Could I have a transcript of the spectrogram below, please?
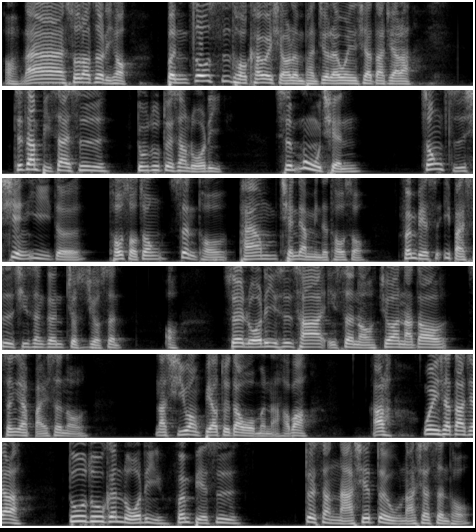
哦，来说到这里哈，本周狮头开胃小冷盘就来问一下大家啦。这场比赛是嘟嘟对上萝莉，是目前中职现役的投手中胜投排行前两名的投手，分别是一百四十七胜跟九十九胜哦。所以罗莉是差一胜哦，就要拿到生涯百胜哦。那希望不要对到我们了，好不好？好了，问一下大家了，嘟嘟跟罗莉分别是对上哪些队伍拿下胜投？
